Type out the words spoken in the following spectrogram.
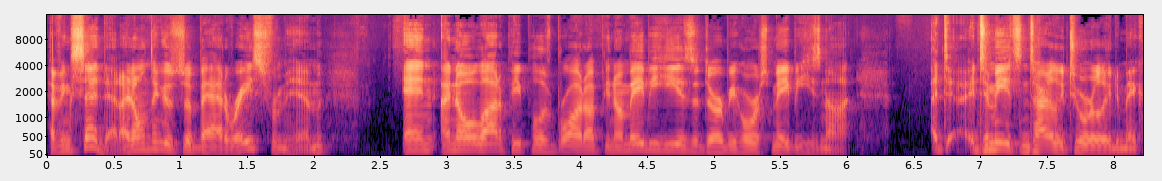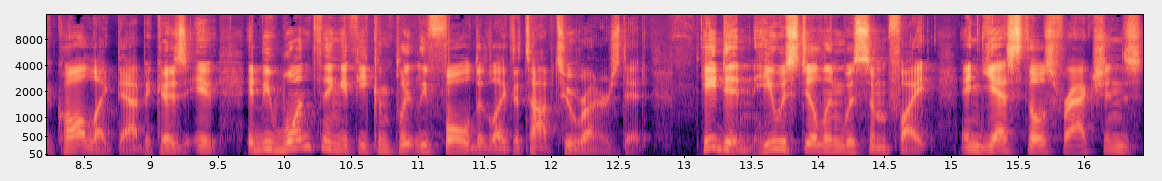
Having said that, I don't think it was a bad race from him. And I know a lot of people have brought up, you know, maybe he is a Derby horse, maybe he's not to me, it's entirely too early to make a call like that because it, it'd be one thing if he completely folded like the top two runners did. He didn't. He was still in with some fight. And yes, those fractions,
